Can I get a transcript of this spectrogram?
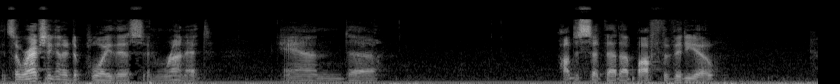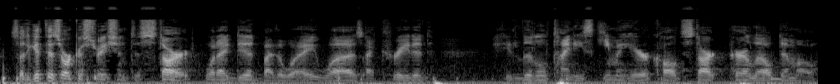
And so we're actually going to deploy this and run it. And uh, I'll just set that up off the video. So to get this orchestration to start, what I did, by the way, was I created a little tiny schema here called start parallel demo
